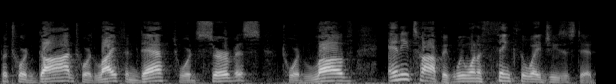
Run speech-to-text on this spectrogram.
but toward God, toward life and death, toward service, toward love, any topic, we want to think the way Jesus did.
